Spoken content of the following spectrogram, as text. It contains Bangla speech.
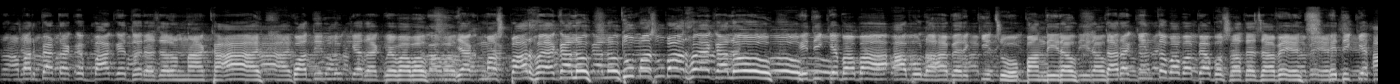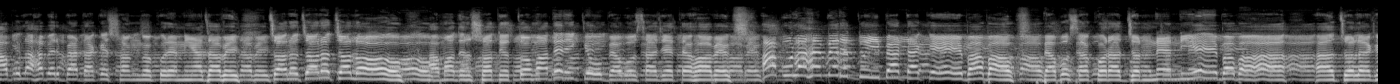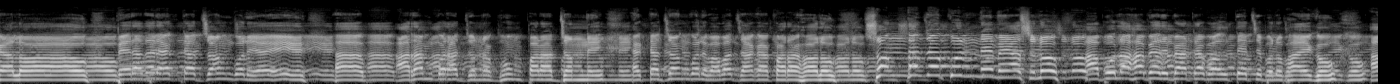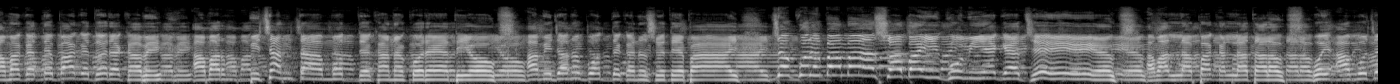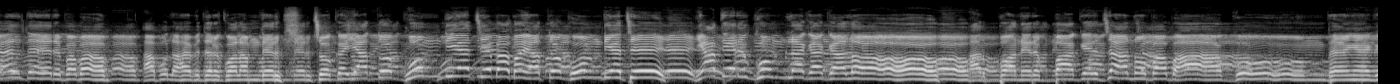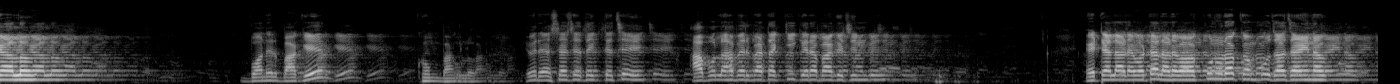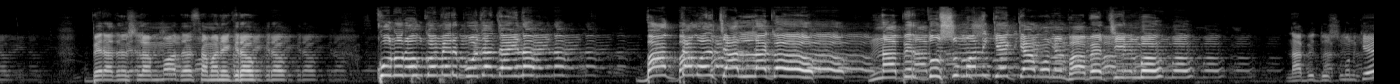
আমার বেটাকে বাগে ধরে যেন না খায়। কদিন লুকিয়ে রাখবে বাবা। এক মাস পার হয়ে গেল, দু মাস পার হয়ে গেল। এদিকে বাবা আবুল আহাবের কিছু বান্দিরাও তারা কিন্তু বাবা ব্যবসাতে যাবে। এদিকে আবুল আহাবের বেটাকে সঙ্গ করে নিয়ে যাবে। চলো চলো চলো, আমাদের সাথে তোমাদের কেউ ব্যবসা যেতে হবে। আবুল আহাবের দুই বেটাকে বাবা ব্যবসা করার জন্য নিয়ে বাবা চলে গেল। বেড়াদার একটা জঙ্গলে আহ, আরাম করার জন্য ঘুম পাড়ার জন্য একটা জঙ্গলে বাবা জায়গা করা হলো। সন্ধ্যা যখন নেমে আসলো আবুল আহাবের বেটা বলতেছে বলো ভাই গো আমাকে বাগে ধরে খাবে। আমার বিছানটা মধ্যেখানে করে দিও। আমি যেন মধ্যেখানে শুতে পাই। যখন বাবা সবাই ঘুমিয়ে গেছে আমার আল্লাহ পাক আল্লাহ তাআলা ওই আবু জাহেলদের বাবা আবুল আহাবেদের গোলামদের চোখে এত ঘুম দিয়েছে, বাবা এত ঘুম দিয়েছে, ইয়াদের ঘুম লাগা গেল। আর বনের বাগের জানো বাবা, ঘুম ভেঙে গেল। বনের বাগের ঘুম ভাঙলো। এবার এসে এসে দেখতেছে, আবুল আহাবের বেটা কি করে বাগে চিনবে? এটা লাড়ে, ওটা লাড়ে, বাবা, কোন রকম বোঝা যায় না। বেরাদুল ইসলাম মাদার সামানিকরাও কোন রকমের বোঝা যায় না। বাঘটা বলছে, আল্লাহ গো, নাবির দুশ্মনকে কেমন ভাবে চিনবো? নাবির দুশ্মনকে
